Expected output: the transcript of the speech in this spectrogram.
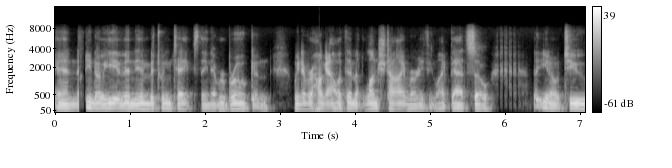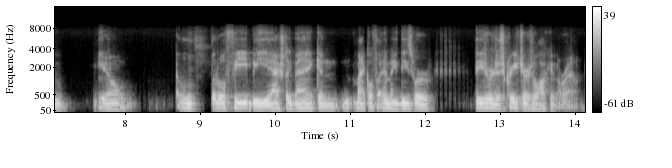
And you know even in between takes they never broke and we never hung out with them at lunchtime or anything like that. So you know to you know little Phoebe, Ashley Bank, and Michael. I mean, these were these were just creatures walking around.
